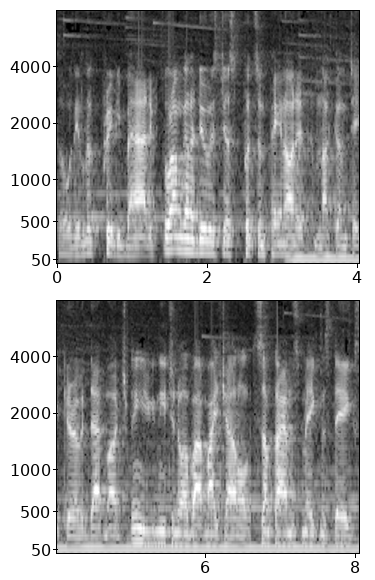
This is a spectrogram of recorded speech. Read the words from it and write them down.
so they look pretty bad. So what I'm gonna do is just put some paint on it. I'm not gonna take care of it that much. Thing you need to know about my channel, sometimes make mistakes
